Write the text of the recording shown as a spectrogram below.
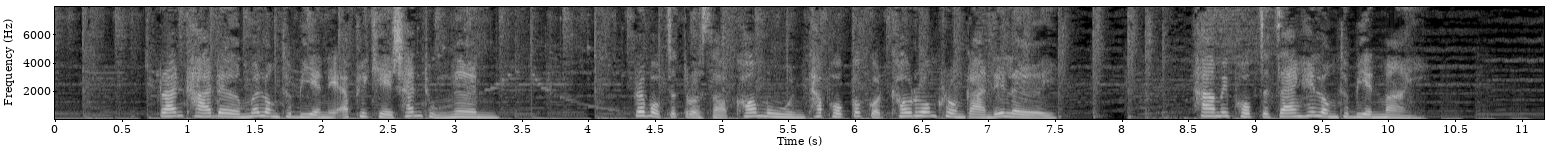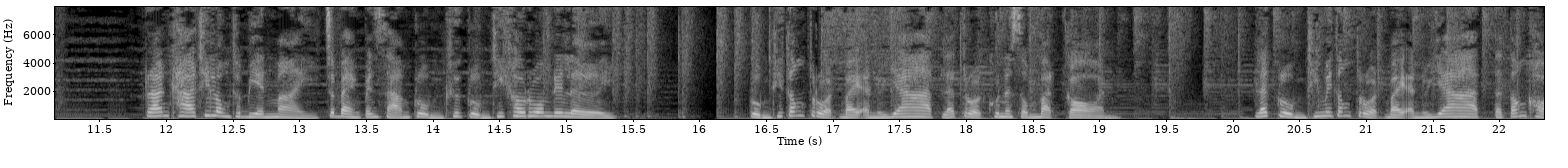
2568 ร้านค้าเดิมเมื่อลงทะเบียนในแอปพลิเคชันถุงเงิน ระบบจะตรวจสอบข้อมูล ถ้าพบก็กดเข้าร่วมโครงการได้เลย ถ้าไม่พบจะแจ้งให้ลงทะเบียนใหม่ร้านค้าที่ลงทะเบียนใหม่จะแบ่งเป็น 3 กลุ่ม คือกลุ่มที่เข้าร่วมได้เลย กลุ่มที่ต้องตรวจใบอนุญาต และตรวจคุณสมบัติก่อน และกลุ่มที่ไม่ต้องตรวจใบอนุญาต แต่ต้องขอ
